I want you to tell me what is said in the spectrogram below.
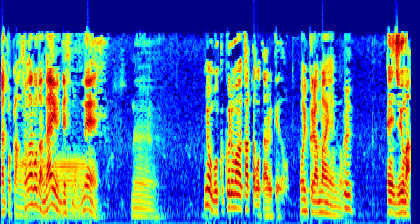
たとか、そんなことはないですもんね。ねでも僕車は買ったことあるけど。おいくら万円の？え？え、10万。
